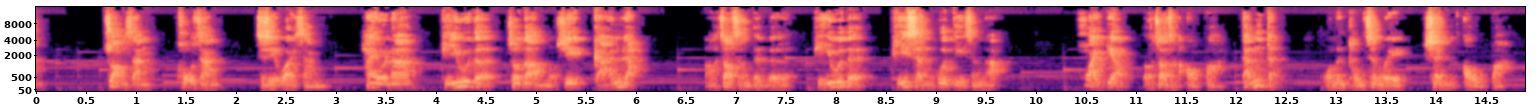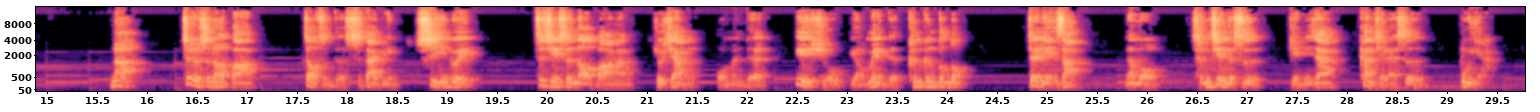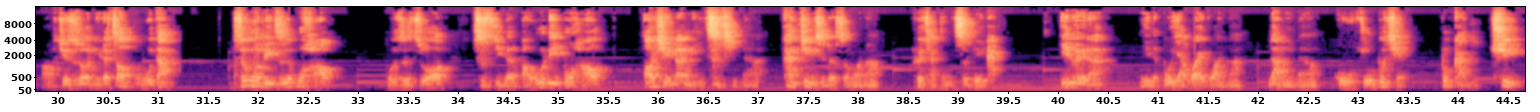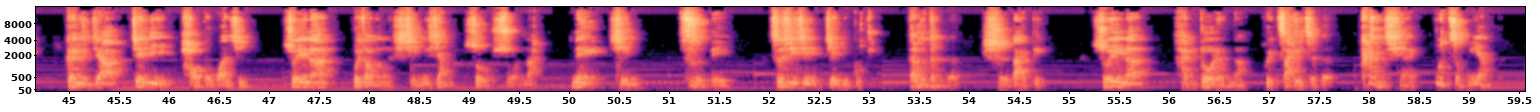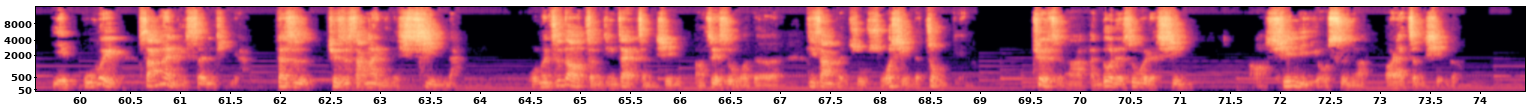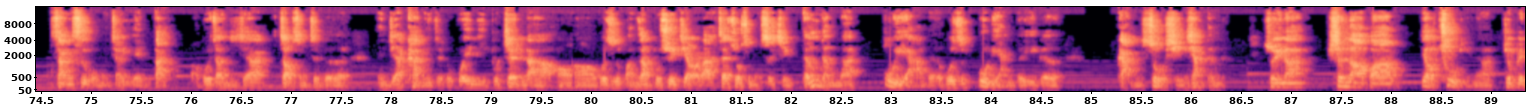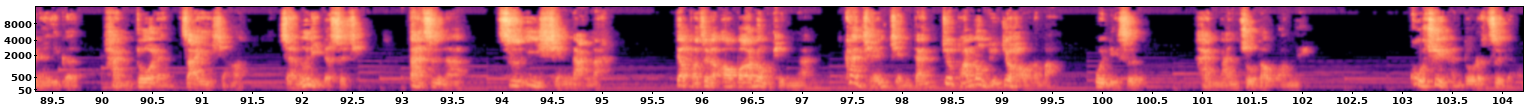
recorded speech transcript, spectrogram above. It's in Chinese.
撞伤、抠伤这些外伤，还有呢皮肤的受到某些感染啊，造成这个皮肤的皮层或底层啊坏掉而造成凹疤等等，我们统称为深凹疤。那这个深凹疤造成的时代病，是因为这些深凹疤呢，就像我们的月球表面的坑坑洞洞，在脸上，那么呈现的是给人家看起来是不雅啊，就是说你的照顾不当，生活品质不好，或者说自己的保护力不好，而且呢，你自己呢看镜子的时候呢，会产生自卑感，因为呢，你的不雅外观呢，让你呢裹足不前，不敢去。跟人家建立好的关系，所以呢，会造成形象受损呐，内心自卑、自信心建立不足等等的时代病。所以呢，很多人呢会在意这个看起来不怎么样的，也不会伤害你身体啊，但是却是伤害你的心呐。我们知道整形在整心啊，这是我的第三本书所写的重点。确实呢，很多人是为了心啊，心里有事呢而来整形的。上一次我们讲眼袋啊，会让人家造成这个人家看你这个萎靡不振啦，啊，或者是晚上不睡觉啦，在做什么事情等等的不雅的或是不良的一个感受形象等等。所以呢，深凹疤要处理呢，就变成一个很多人在意想要整理的事情。但是呢，知易行难呐，要把这个凹疤弄平呢，看起来很简单，就把它弄平就好了嘛。问题是很难做到完美。过去很多的治疗呢。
